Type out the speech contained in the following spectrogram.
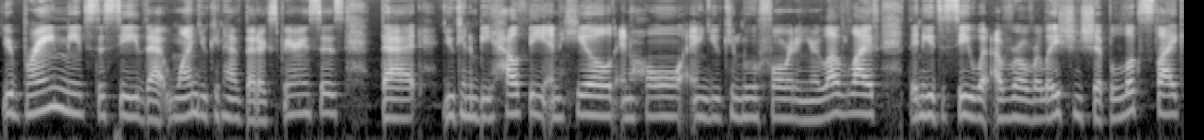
Your brain needs to see that one, you can have better experiences, that you can be healthy and healed and whole, and you can move forward in your love life. They need to see what a real relationship looks like.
